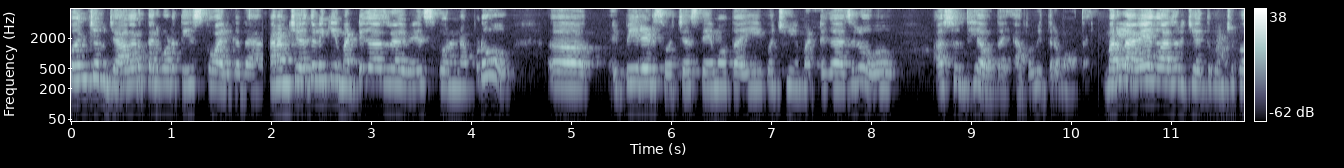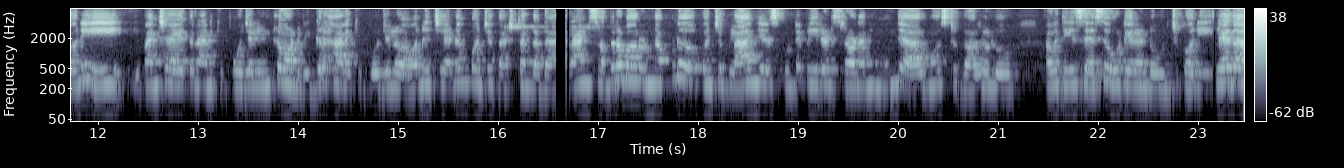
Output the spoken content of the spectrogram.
కొంచెం జాగ్రత్తలు కూడా తీసుకోవాలి కదా. మనం చేతులకి మట్టి గాజులు అవి వేసుకున్నప్పుడు పీరియడ్స్ వచ్చేస్తే ఏమవుతాయి? కొంచెం ఈ మట్టి గాజులు అశుద్ధి అవుతాయి అపవిత్రం అవుతాయి. మరలా అవే గాజులు చేతుకుంచుకొని ఉంచుకొని ఈ పంచాయతనానికి పూజలు ఇంట్లో ఉండే విగ్రహాలకి పూజలు అవన్నీ చేయడం కొంచెం కష్టం కదా. అలాంటి సందర్భాలు ఉన్నప్పుడు కొంచెం ప్లాన్ చేసుకుంటే పీరియడ్స్ రావడానికి ముందే ఆల్మోస్ట్ గాజులు అవి తీసేసి ఒకటి రెండు ఉంచుకొని లేదా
